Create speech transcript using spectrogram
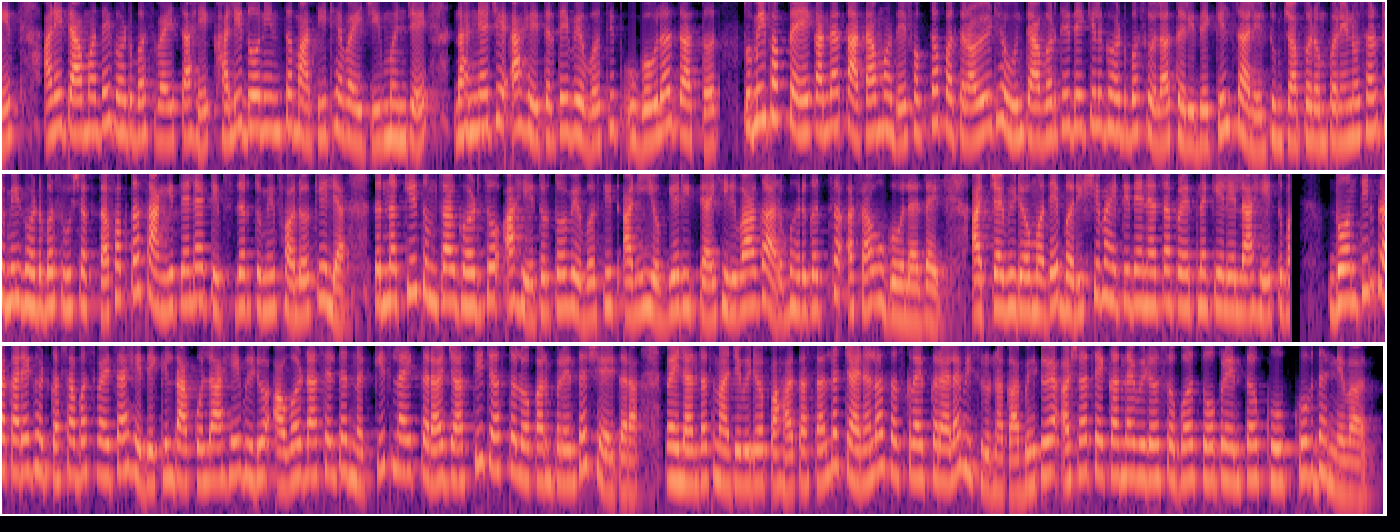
आणि त्यामध्ये घट बसवायचा आहे. खाली दोन इंच माती ठेवायची म्हणजे धान्य जे आहे तर ते व्यवस्थित उगवलं जातं. तुम्ही फक्त एखाद्या ताटामध्ये फक्त पत्रावळी ठेवून त्यावरती देखील घट बसवला तरी देखील चालेल. तुमच्या परंपरेनुसार तुम्ही घट बसवू शकता. फक्त सांगितलेल्या टिप्स जर तुम्ही फॉलो केल्या तर नक्कीच तुमचा घट जो आहे तर तो व्यवस्थित आणि योग्यरित्या हिरवागार भरगच्च असा उगवला जाईल. आजच्या व्हिडिओमध्ये बरीचशी माहिती देण्याचा प्रयत्न केलेला आहे. तुम्हाला दोन तीन प्रकारे घट कसा बसवायचा हे देखील दाखवलं आहे. व्हिडिओ आवडला असेल तर नक्कीच लाईक करा. जास्तीत जास्त लोकांपर्यंत शेअर करा. पहिल्यांदाच माझे व्हिडिओ पाहत असाल तर चॅनलला सबस्क्राईब करायला विसरू नका. भेटूया अशाच एखाद्या व्हिडिओसोबत. तोपर्यंत खूप खूप धन्यवाद.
